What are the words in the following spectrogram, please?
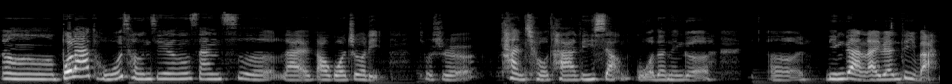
嗯，柏拉图曾经三次来到过这里，就是探求他理想国的那个呃灵感来源地吧。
